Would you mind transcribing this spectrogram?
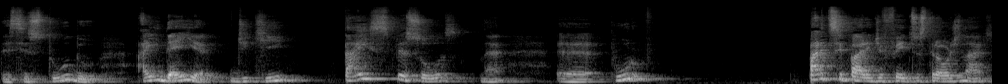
desse estudo a ideia de que tais pessoas, né, é, por participarem de feitos extraordinários,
